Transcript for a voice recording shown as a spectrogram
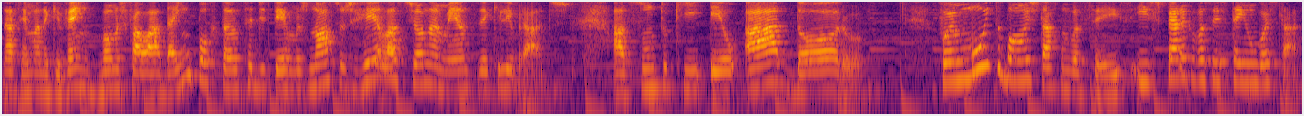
Na semana que vem, vamos falar da importância de termos nossos relacionamentos equilibrados. Assunto que eu adoro. Foi muito bom estar com vocês e espero que vocês tenham gostado.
